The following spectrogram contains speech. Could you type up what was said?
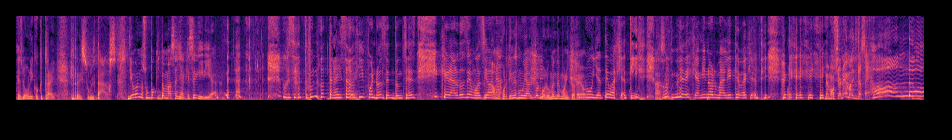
es lo único que trae resultados. Llévanos un poquito más allá. ¿Qué seguiría? O sea, tú no traes audífonos, entonces Gerardo se emociona. A lo mejor tienes muy alto el volumen de monitoreo. No, ya te bajé a ti. ¿Ah, sí? Me dejé a mí normal y te bajé a ti. Me emocioné, maldita sea. ¡Fondo!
